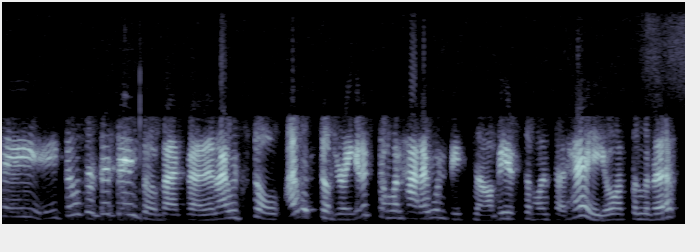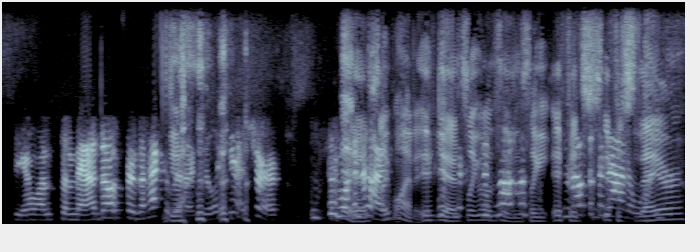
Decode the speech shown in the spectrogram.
say those were good days though back then, and I would still I would still drink it if someone had. I wouldn't be snobby if someone said, "Hey, you want some of this? You want some Mad Dog for the heck of Yeah. it?" I'd be like, "Yeah, sure." Why yeah, not? it's like wine. If, yeah, it's like one of things. like if it's if it's banana there,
